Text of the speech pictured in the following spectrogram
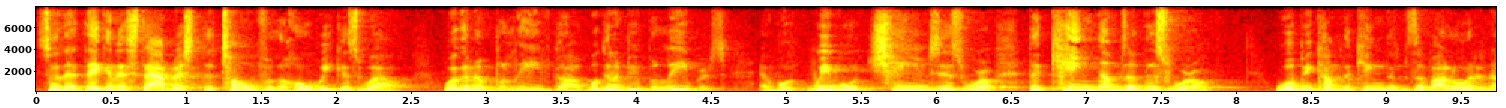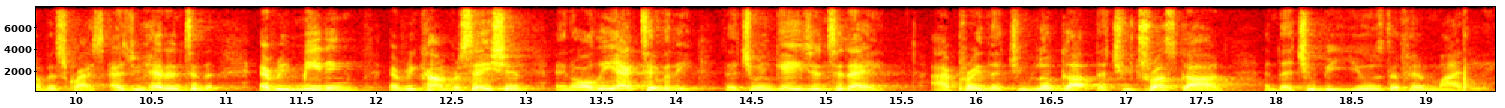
so that they can establish the tone for the whole week as well. We're going to believe God. We're going to be believers and we will change this world. The kingdoms of this world will become the kingdoms of our Lord and of His Christ. As you head into the, every meeting, every conversation, and all the activity that you engage in today, I pray that you look up, that you trust God, and that you be used of Him mightily.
